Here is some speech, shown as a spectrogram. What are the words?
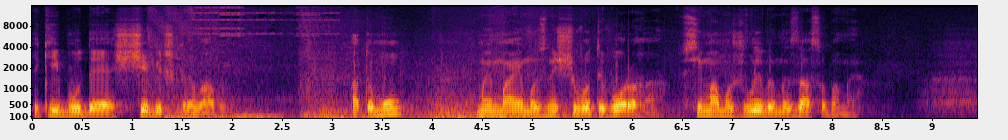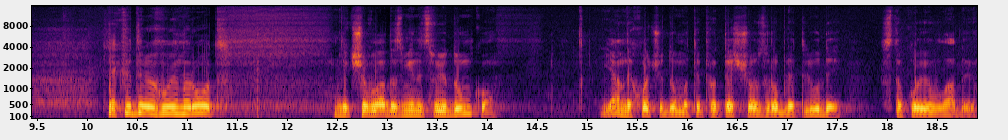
який буде ще більш кривавий. А тому ми маємо знищувати ворога всіма можливими засобами. Як відреагує народ, якщо влада змінить свою думку, я не хочу думати про те, що зроблять люди з такою владою.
